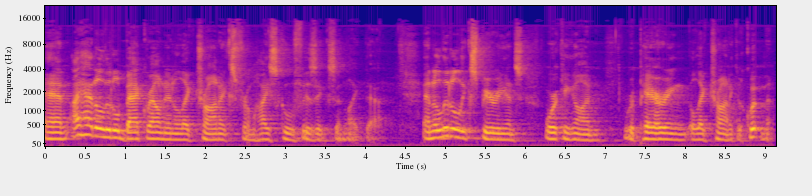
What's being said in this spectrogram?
And I had a little background in electronics from high school physics and like that, and a little experience working on repairing electronic equipment.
